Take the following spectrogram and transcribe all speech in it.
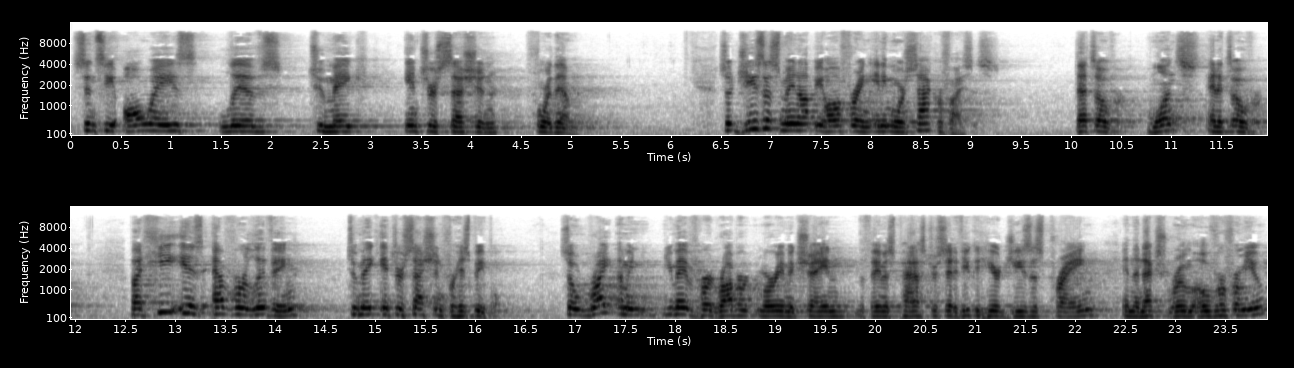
since he always lives to make intercession for them. So Jesus may not be offering any more sacrifices. That's over. Once and it's over. But he is ever living to make intercession for his people. So, right, I mean, you may have heard Robert Murray M'Cheyne, the famous pastor, said if you could hear Jesus praying in the next room over from you,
